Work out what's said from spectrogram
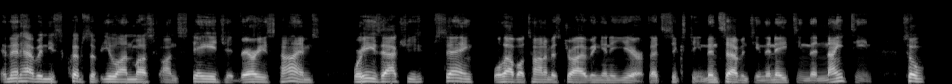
And then having these clips of Elon Musk on stage at various times where he's actually saying, we'll have autonomous driving in a year. That's 16, then 17, then 18, then 19. So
